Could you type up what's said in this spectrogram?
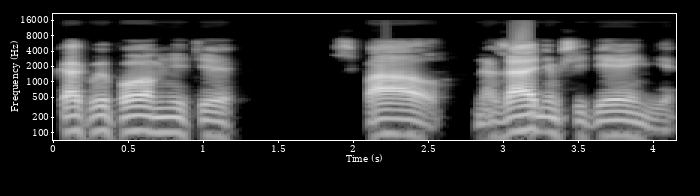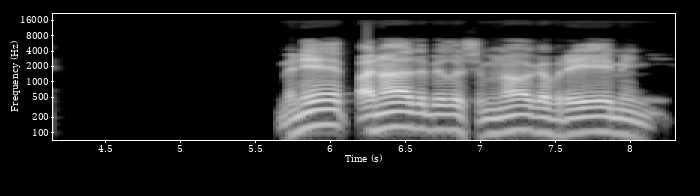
как вы помните, спал на заднем сиденье. Мне понадобилось много времени,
